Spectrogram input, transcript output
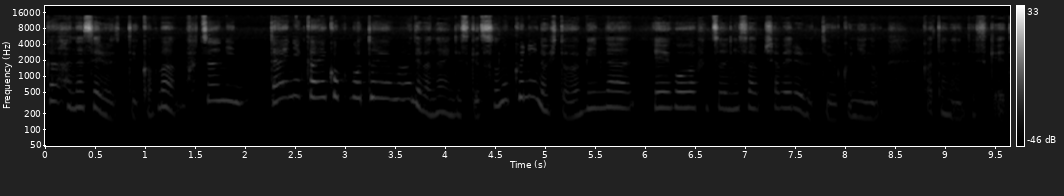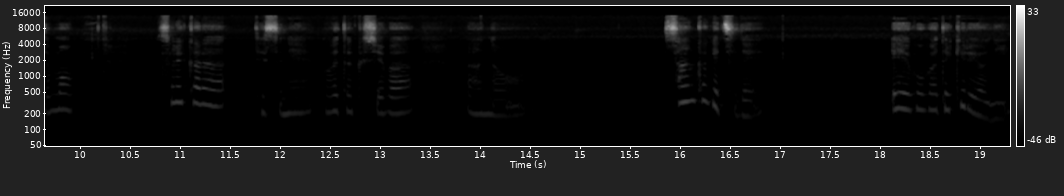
が話せるっていうかまあ普通に第二外国語というものではないんですけどその国の人はみんな英語が普通にしゃべれるっていう国の方なんですけれどもそれからですね私はあの3ヶ月で英語ができるように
